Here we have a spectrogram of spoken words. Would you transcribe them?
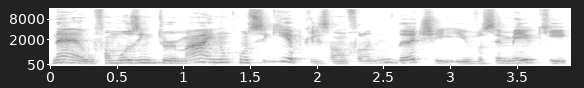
né, o famoso enturmar e não conseguia, porque eles estavam falando em Dutch e você meio que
